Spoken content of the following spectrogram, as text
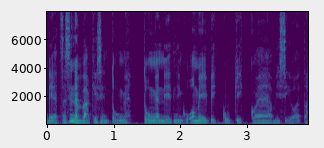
niin että sä sinne väkisin tunge, tunge niitä niin kuin omia pikkukikkoja ja visioita.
